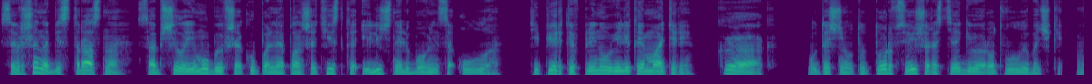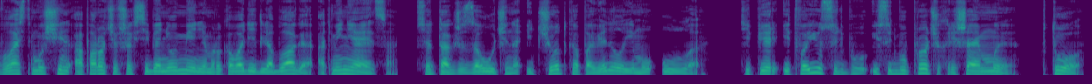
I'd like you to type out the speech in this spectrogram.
Совершенно бесстрастно сообщила ему бывшая купольная планшетистка и личная любовница Улла. «Теперь ты в плену у Великой Матери». «Как?» – уточнил Тутор, все еще растягивая рот в улыбочке. «Власть мужчин, опорочивших себя неумением руководить для блага, отменяется». Все так же заучено и четко поведала ему Улла. «Теперь и твою судьбу, и судьбу прочих решаем мы». «Кто?»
